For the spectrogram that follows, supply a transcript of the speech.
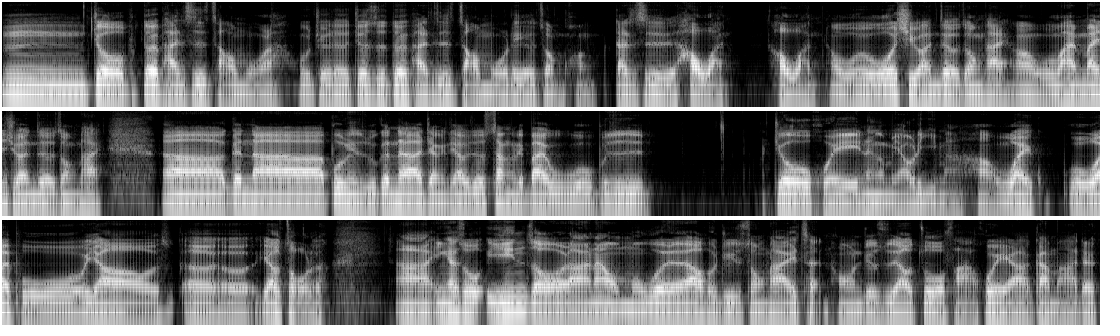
嗯，就对盘势着魔了。我觉得就是对盘势着魔的一个状况，但是好玩，好玩啊。我我喜欢这个状态啊，我还蛮喜欢这个状态。啊，跟大家不免俗跟大家讲一下，就上个礼拜五我不是就回那个苗栗嘛，哈，外我外婆要呃要走了。啊，应该说已经走了。那我们为了要回去送他一程，吼，就是要做法会啊，干嘛的？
